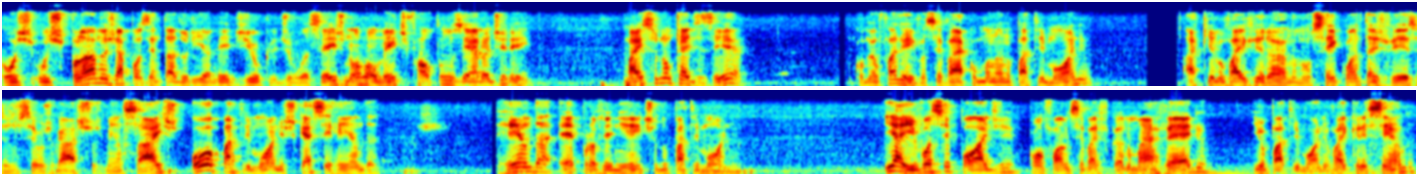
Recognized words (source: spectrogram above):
Os, os, planos de aposentadoria medíocre de vocês normalmente faltam um zero à direita. Mas isso não quer dizer, como eu falei, você vai acumulando patrimônio, aquilo vai virando não sei quantas vezes os seus gastos mensais. O patrimônio esquece renda. Renda é proveniente do patrimônio. E aí você pode, conforme você vai ficando mais velho e o patrimônio vai crescendo,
